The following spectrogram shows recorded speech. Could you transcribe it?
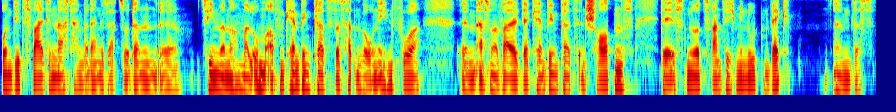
und die zweite Nacht haben wir dann gesagt, so dann ziehen wir nochmal um auf den Campingplatz. Das hatten wir ohnehin vor. Ähm, erstmal, weil der Campingplatz in Shortens, der ist nur 20 Minuten weg das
